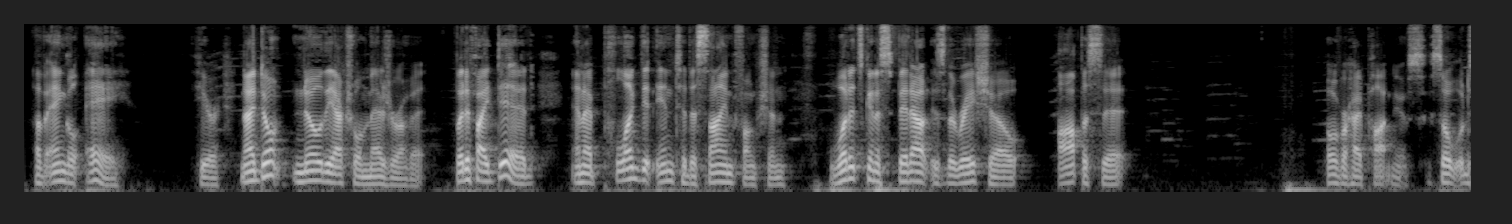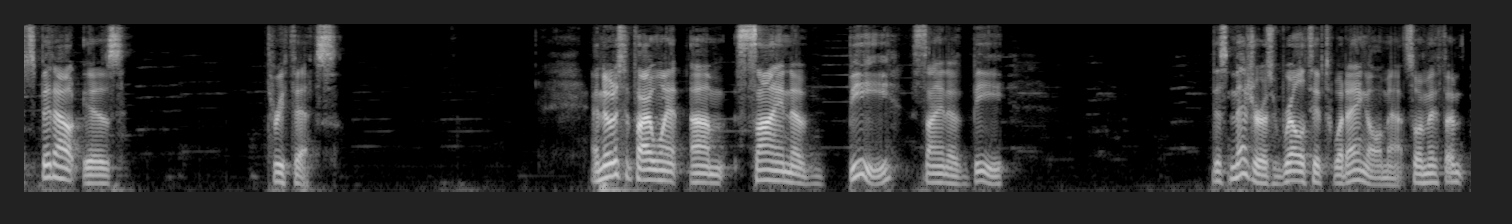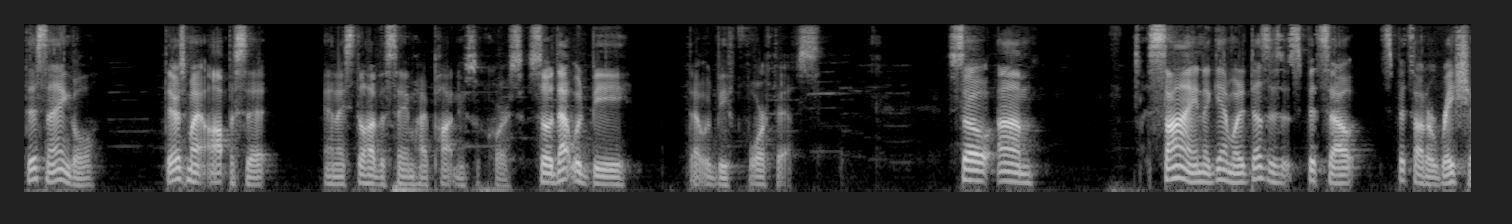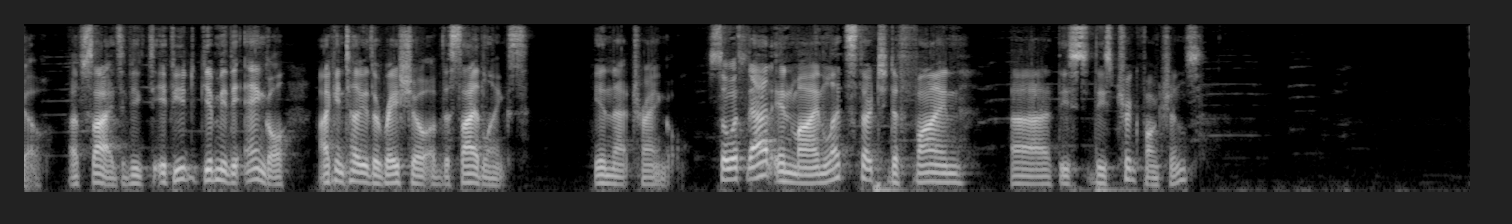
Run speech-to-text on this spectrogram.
of angle A here. Now I don't know the actual measure of it, but if I did, and I plugged it into the sine function, what it's going to spit out is the ratio opposite over hypotenuse. So what it spit out is 3 fifths. And notice if I went um, sine of B, sine of B, this measure is relative to what angle I'm at. So if I'm at this angle, there's my opposite, and I still have the same hypotenuse, of course. So that would be that would be 4 fifths. So um, sine, again, what it does is it spits out spits out a ratio of sides. If you if you give me the angle, I can tell you the ratio of the side lengths in that triangle. So with that in mind, let's start to define uh, these these trig functions.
